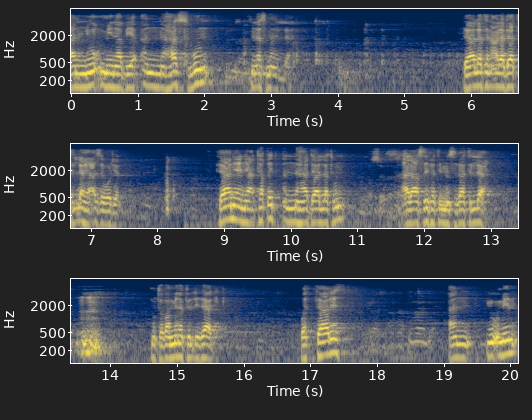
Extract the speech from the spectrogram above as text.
أن يؤمن بأنها اسم من أسماء الله. دالة على ذات الله عز وجل. ثانيا يعتقد أنها دالة على صفة من صفات الله. متضمنة لذلك. والثالث أن يؤمن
